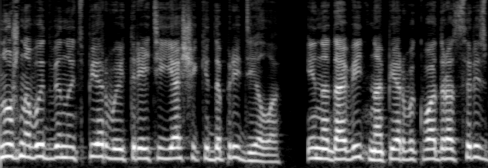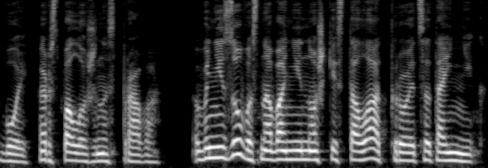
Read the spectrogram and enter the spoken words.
Нужно выдвинуть первый и третий ящики до предела — и надавить на первый квадрат с резьбой, расположенный справа. Внизу в основании ножки стола откроется тайник.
